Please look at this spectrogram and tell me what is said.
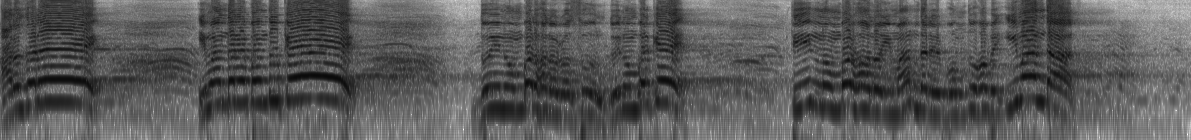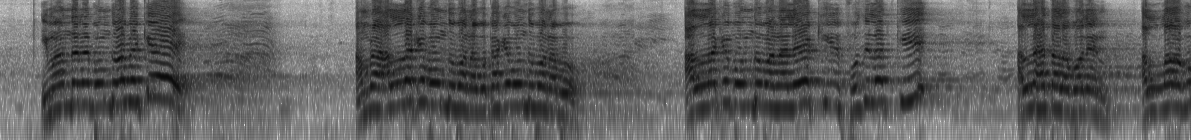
আরও জোরে। ইমানদারের বন্ধু কে? দুই নম্বর হলো রসুল। দুই নম্বর কে? তিন নম্বর হলো ইমানদারের বন্ধু হবে ইমানদার। ইমানদারের বন্ধু হবে কে? আমরা আল্লাহকে বন্ধু বানাবো। কাকে বন্ধু বানাবো? আল্লাহকে বন্ধু বানালে কি ফজিলত কি? আল্লাহ তালা বলেন, আল্লাহু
